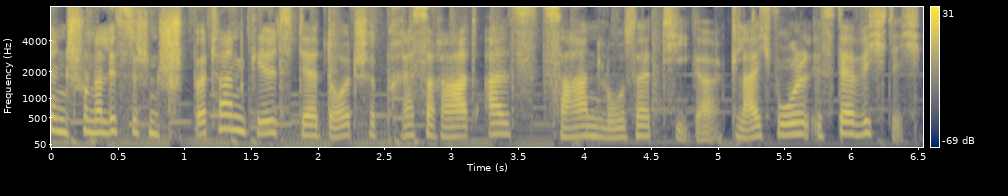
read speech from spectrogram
Vielen journalistischen Spöttern gilt der Deutsche Presserat als zahnloser Tiger. Gleichwohl ist er wichtig.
